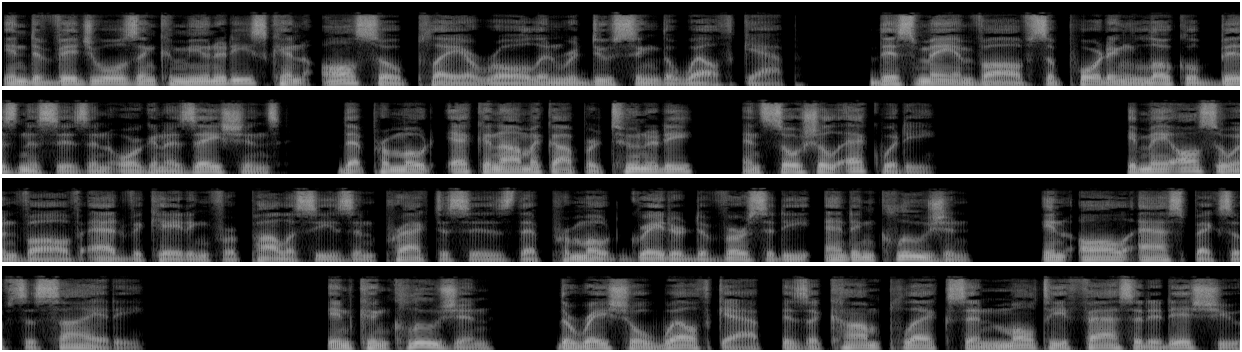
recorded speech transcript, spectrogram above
Individuals and communities can also play a role in reducing the wealth gap. This may involve supporting local businesses and organizations that promote economic opportunity and social equity. It may also involve advocating for policies and practices that promote greater diversity and inclusion in all aspects of society. In conclusion, the racial wealth gap is a complex and multifaceted issue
